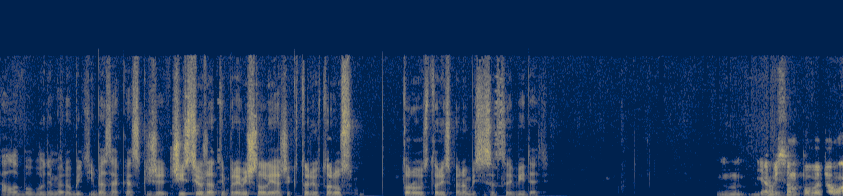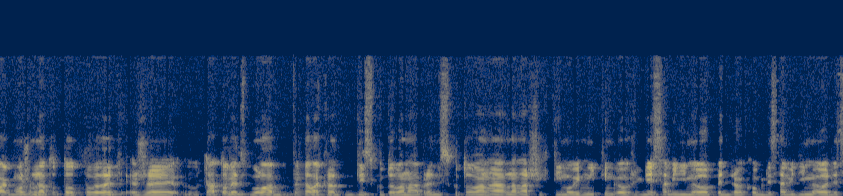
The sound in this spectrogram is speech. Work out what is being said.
alebo budeme robiť iba zákazky, že či ste už nad tým premýšľali a že ktorý, ktorou, ktorou, ktorým smerom by ste sa chceli vydať. Ja by som povedal, ak môžem na toto odpovedať, že táto vec bola veľakrát diskutovaná, prediskutovaná na našich tímových meetingoch, že kde sa vidíme o 5 rokov, kde sa vidíme o 10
